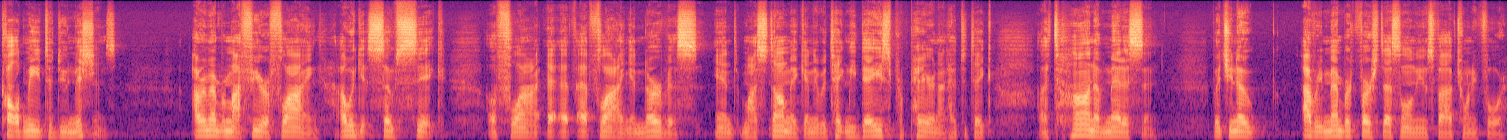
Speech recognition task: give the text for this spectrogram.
called me to do missions. I remember my fear of flying. I would get so sick of flying, at, at flying and nervous and my stomach, and it would take me days to prepare, and I'd have to take a ton of medicine. But you know, I remembered 1 Thessalonians 5:24.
